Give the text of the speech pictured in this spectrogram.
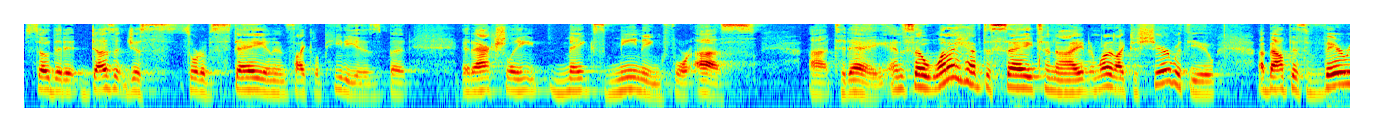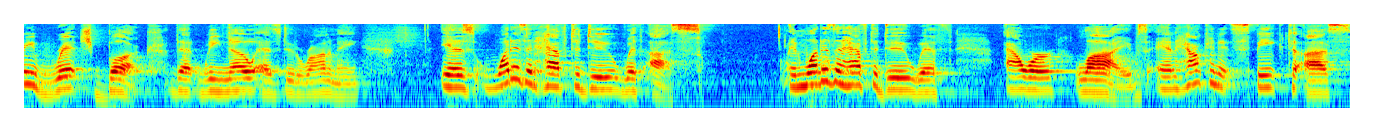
so that it doesn't just sort of stay in encyclopedias, but it actually makes meaning for us uh, today. And so, what I have to say tonight, and what I'd like to share with you about this very rich book that we know as Deuteronomy is what does it have to do with us? And what does it have to do with our lives? And how can it speak to us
